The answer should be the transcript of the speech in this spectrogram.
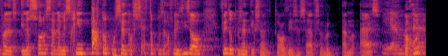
van... de- In de zorg zijn er misschien 80% of 60% of niet zo 40%. Ik zou trouwens deze cijfers aan mijn, aan mijn ass. Ja, maar, Maar goed, echt.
